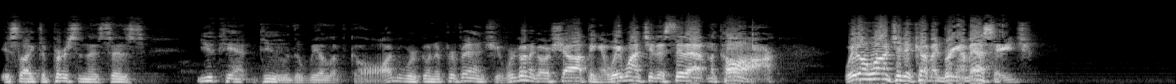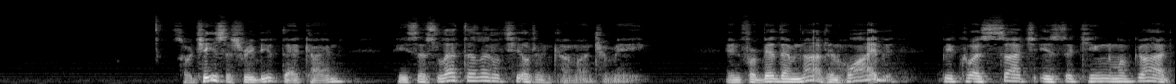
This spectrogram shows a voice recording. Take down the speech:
is like the person that says, you can't do the will of God. We're going to prevent you. We're going to go shopping and we want you to sit out in the car. We don't want you to come and bring a message. So Jesus rebuked that kind. He says, let the little children come unto me and forbid them not. And why? Because such is the kingdom of God.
